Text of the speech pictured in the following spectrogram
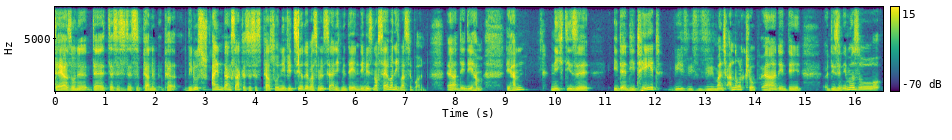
der ja so eine, der, das ist, das ist per, per wie du es eingangs sagtest, das ist das Personifizierte, was willst du eigentlich mit denen? Die wissen doch selber nicht, was sie wollen. Ja, die, die haben, die haben nicht diese Identität wie, wie, wie manch anderer Club, ja, die, die, die sind immer so,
